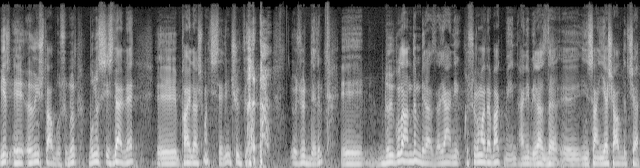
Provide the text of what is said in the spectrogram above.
bir e, övünç tablosudur. Bunu sizlerle e, paylaşmak istedim çünkü özür dilerim. E, duygulandım biraz da yani kusuruma da bakmayın. Hani biraz da e, insan yaş aldıkça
